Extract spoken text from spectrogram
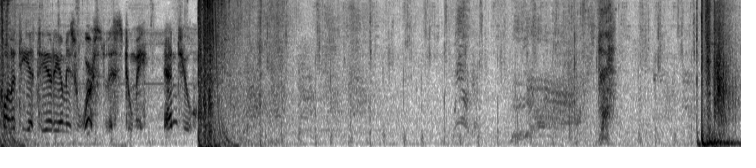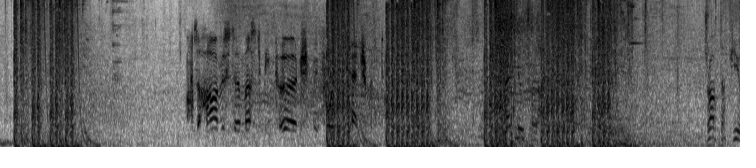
quality Aetherium is worthless to me. And you. The harvester must be purged before detachment. Threat neutralized. Dropped a few.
